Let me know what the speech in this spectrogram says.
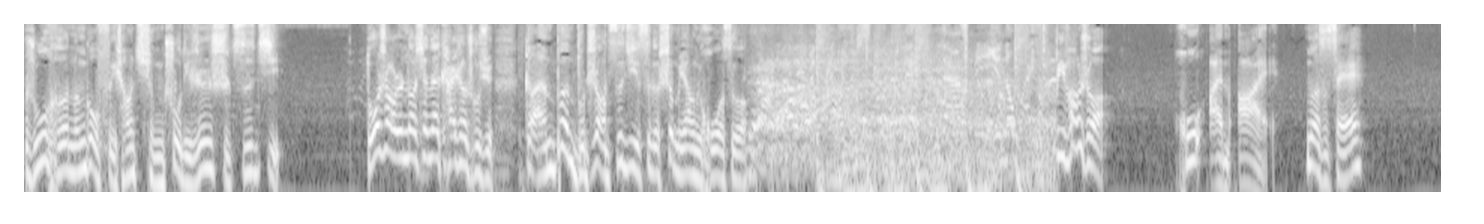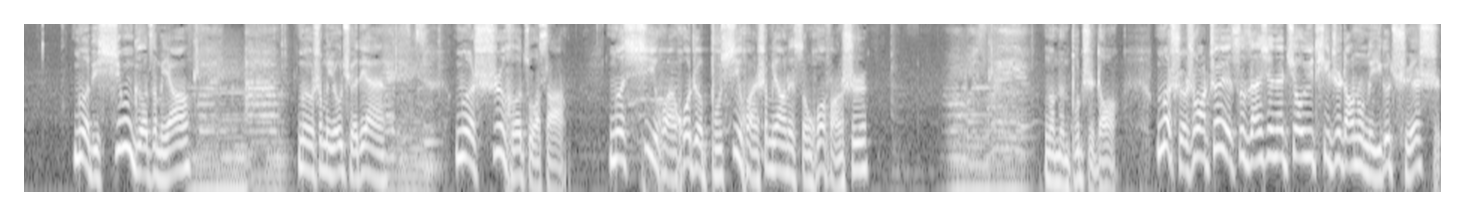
如何能够非常清楚的认识自己。多少人到现在开车出去，根本不知道自己是个什么样的货色。比方说，Who am I？我是谁？我的性格怎么样？我有什么优缺点？我适合做啥？我喜欢或者不喜欢什么样的生活方式？我们不知道。我说实话，这也是咱现在教育体制当中的一个缺失。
